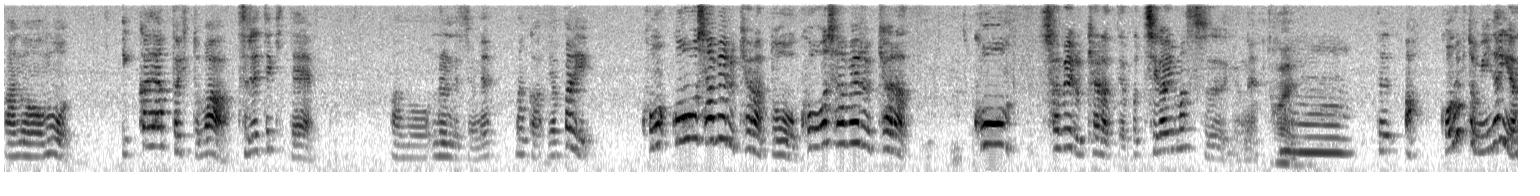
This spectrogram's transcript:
あのもう一回会った人は連れてきてあのるんですよね。なんかやっぱりこうこう喋るキャラとこう喋るキャラこう喋るキャラってやっぱ違いますよね。はい、うん。であこの人みんなに優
